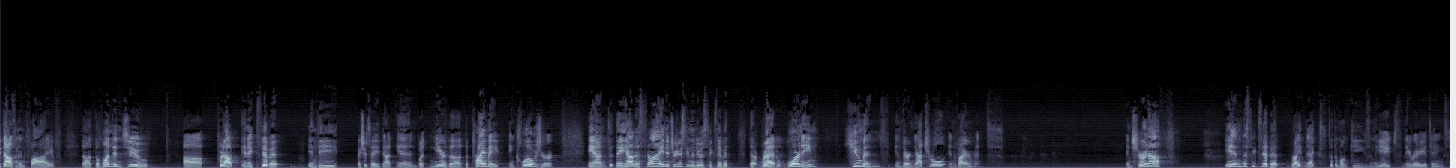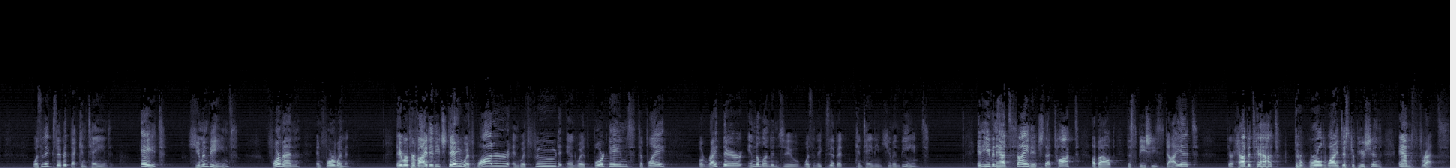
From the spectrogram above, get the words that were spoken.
2005, uh, the London Zoo uh, put out an exhibit in the, I should say, not in, but near the, the primate enclosure. And they had a sign introducing the newest exhibit that read, Warning, humans in their natural environment. And sure enough, in this exhibit, right next to the monkeys and the apes and the orangutans, was an exhibit that contained eight human beings, four men and four women. They were provided each day with water and with food and with board games to play. But right there in the London Zoo was an exhibit containing human beings. It even had signage that talked about the species diet, their habitat, their worldwide distribution, and threats.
